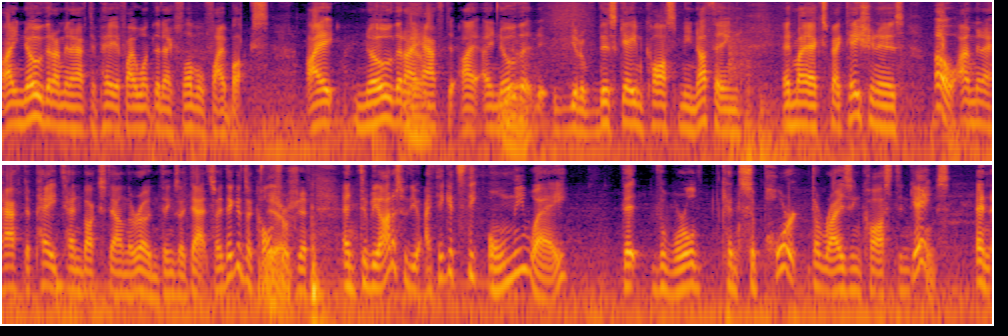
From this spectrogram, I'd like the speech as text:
I know that I'm going to have to pay if I want the next level five bucks. I know that I have to. I, I know that you know this game costs me nothing, and my expectation is, oh, I'm going to have to pay ten bucks down the road and things like that. So I think it's a cultural Yeah. shift. And to be honest with you, I think it's the only way that the world can support the rising cost in games. And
